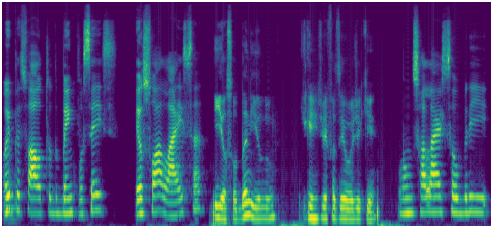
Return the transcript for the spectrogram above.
Oi, pessoal, tudo bem com vocês? Eu sou a Laissa. E eu sou o Danilo. O que a gente vai fazer hoje aqui? Vamos falar sobre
